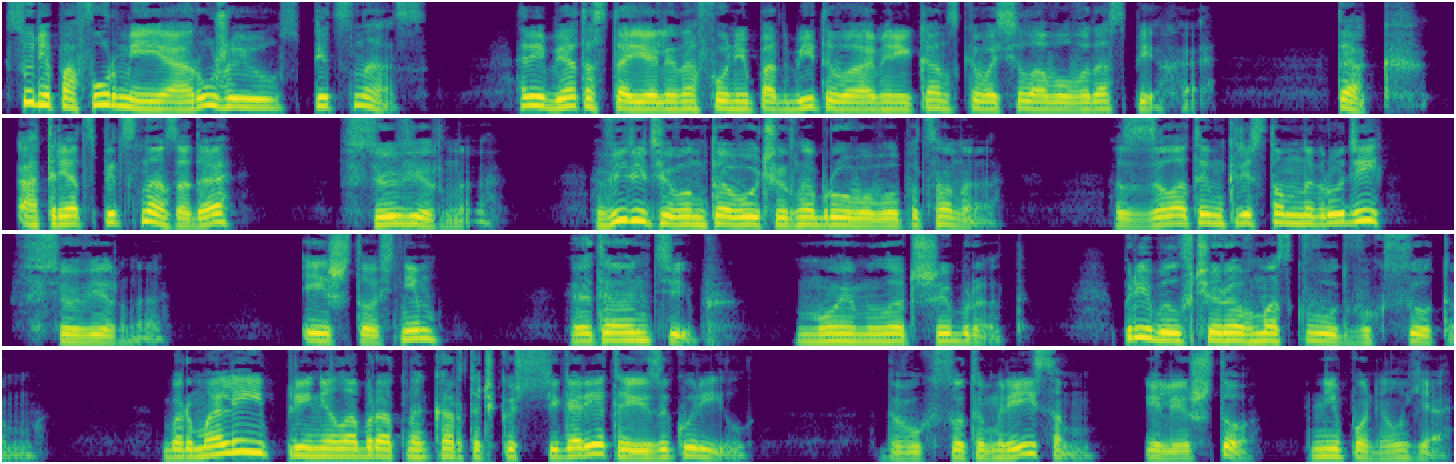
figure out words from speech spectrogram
Судя по форме и оружию, спецназ. Ребята стояли на фоне подбитого американского силового доспеха. Так, отряд спецназа, да? Все верно. Видите вон того чернобрового пацана? С золотым крестом на груди? «Все верно». «И что с ним?» «Это Антип, мой младший брат. Прибыл вчера в Москву двухсотым». Бармалей принял обратно карточку с сигаретой и закурил. «Двухсотым рейсом? Или что?» — не понял я.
